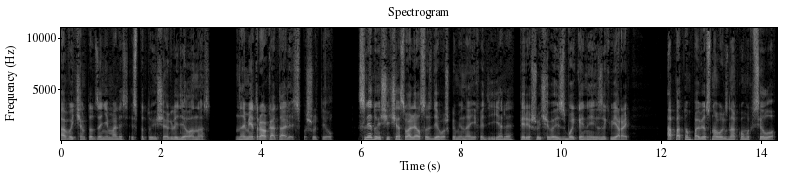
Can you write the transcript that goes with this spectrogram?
«А вы чем тут занимались?» — испытующая оглядела нас. «На метро катались», — пошутил. Следующий час валялся с девушками на их одеяле, перешучиваясь с бойкой на язык Веры. А потом повез новых знакомых в село.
